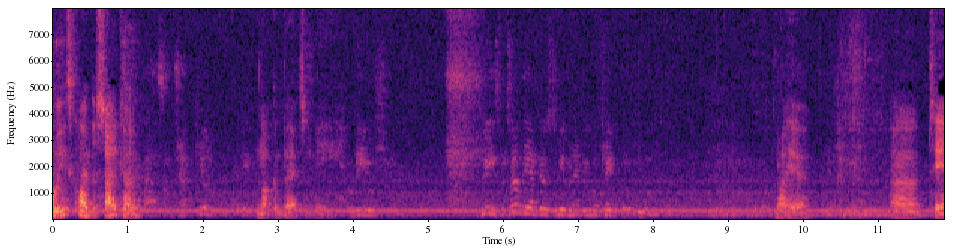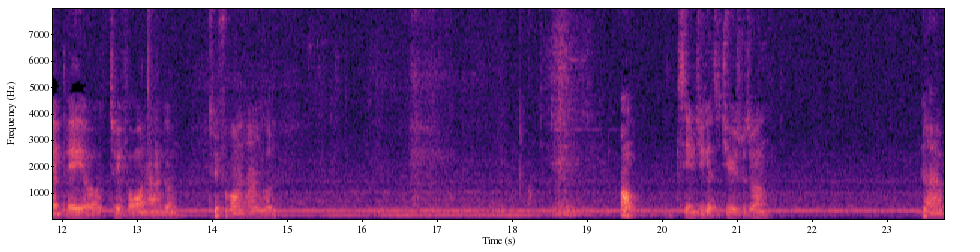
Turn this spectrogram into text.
Oh, he's quite the psycho. Handsome chap killed already. Not compared to me. A real shame. Please return the echoes to me whenever you are capable of doing so. Right here. Uh, TMP or 2 for 1 handgun. Two for one handgun. Oh, Seems you get to choose as well. no,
